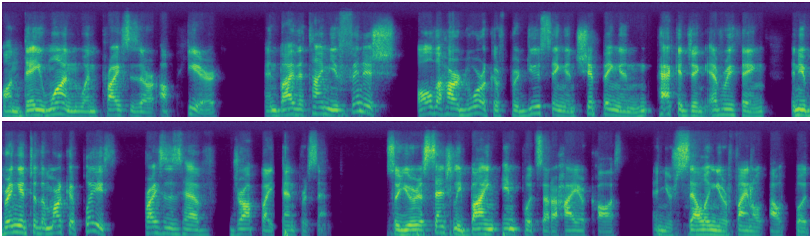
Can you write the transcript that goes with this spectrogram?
on day one when prices are up here. And by the time you finish all the hard work of producing and shipping and packaging everything, and you bring it to the marketplace, prices have dropped by 10%. So you're essentially buying inputs at a higher cost and you're selling your final output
